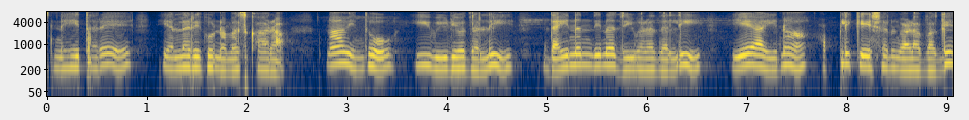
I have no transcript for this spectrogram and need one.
ಸ್ನೇಹಿತರೆ, ಎಲ್ಲರಿಗೂ ನಮಸ್ಕಾರ. ನಾವಿಂದು ಈ ವಿಡಿಯೋದಲ್ಲಿ ದೈನಂದಿನ ಜೀವನದಲ್ಲಿ ಎ ಐನ ಅಪ್ಲಿಕೇಶನ್ಗಳ ಬಗ್ಗೆ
